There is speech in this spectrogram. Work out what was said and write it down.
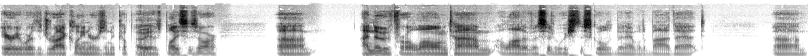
area where the dry cleaners and a couple Oh, of yeah. those places are. Um, I know for a long time, a lot of us had wished the school had been able to buy that um,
